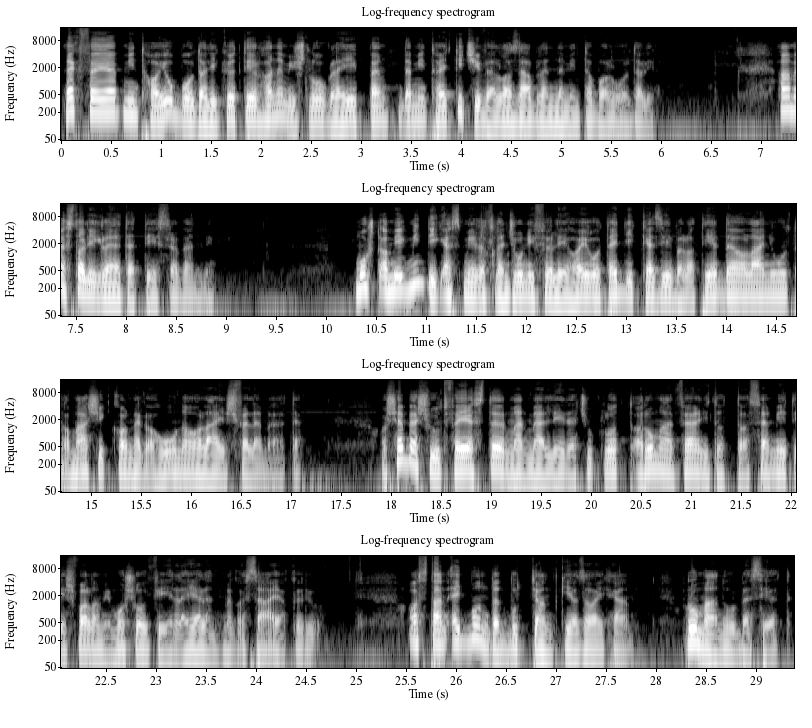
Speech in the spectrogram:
Legfeljebb, mintha a jobboldali kötél, ha nem is lóg le éppen, de mintha egy kicsivel lazább lenne, mint a baloldali. Ám ezt alig lehetett észrevenni. Most a még mindig eszméletlen Johnny fölé hajolt, egyik kezével a térde alá nyúlt, a másikkal meg a hóna alá és felemelte. A sebesült feje Störman mellére csuklott, a román felnyitotta a szemét, és valami mosolyféle jelent meg a szája körül. Aztán egy mondat buttyant ki az ajkán. Románul beszélt.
